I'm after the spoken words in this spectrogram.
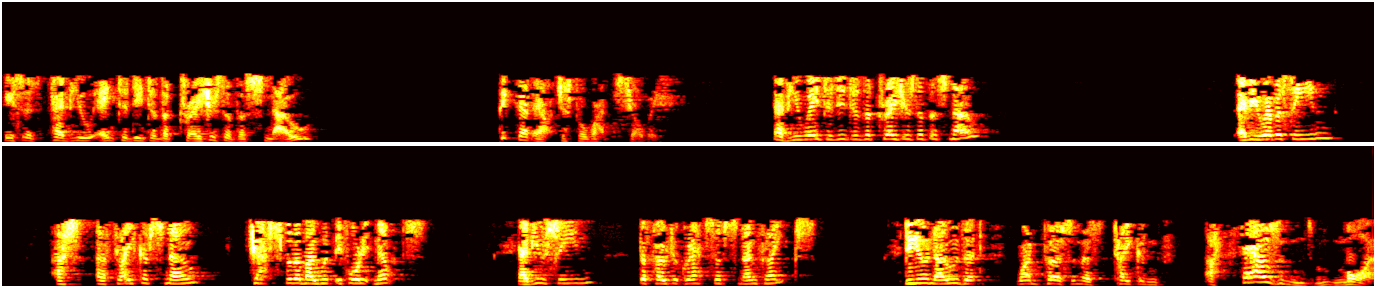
he says, Have you entered into the treasures of the snow? Pick that out just for once, shall we? Have you entered into the treasures of the snow? Have you ever seen a, a flake of snow just for the moment before it melts? Have you seen the photographs of snowflakes? Do you know that one person has taken a thousand more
